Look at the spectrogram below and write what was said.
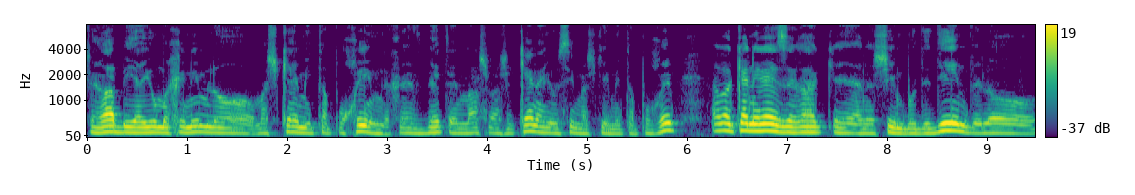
שרבי היו מכינים לו משקה מתפוחים לכאב בטן, משמע שכן היו עושים משקה מתפוחים, אבל כנראה זה רק אה, אנשים בודדים ולא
